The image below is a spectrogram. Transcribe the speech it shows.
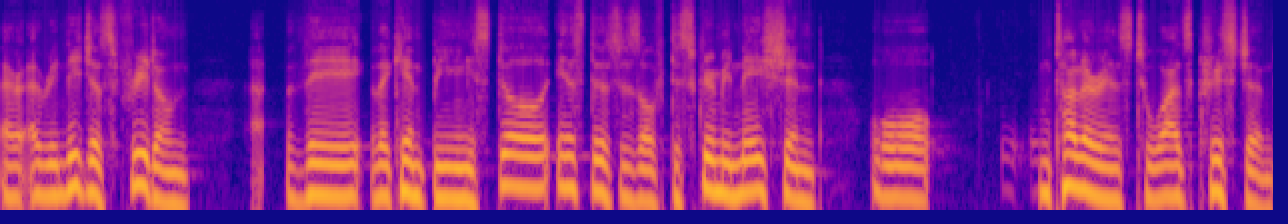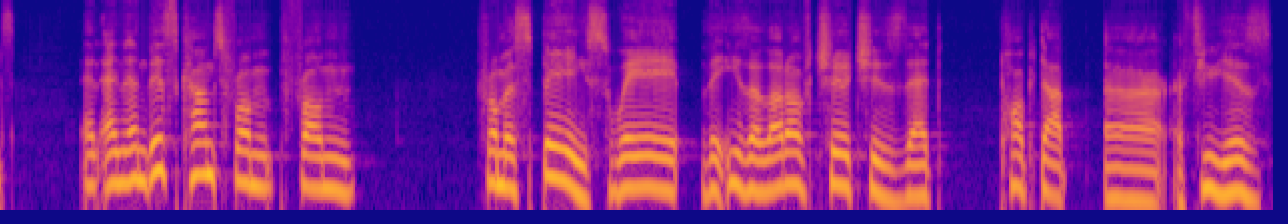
a, a religious freedom. Uh, there, there can be still instances of discrimination or intolerance towards Christians. And, and, this comes from, from, from a space where there is a lot of churches that popped up uh, a few years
